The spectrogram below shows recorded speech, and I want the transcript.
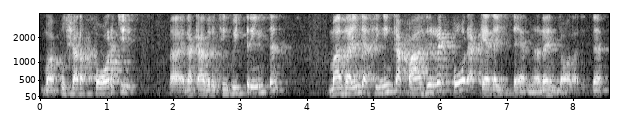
uma, puxada forte uh, na casa dos 5,30 mas ainda assim incapaz de repor a queda externa né, em dólares, né,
